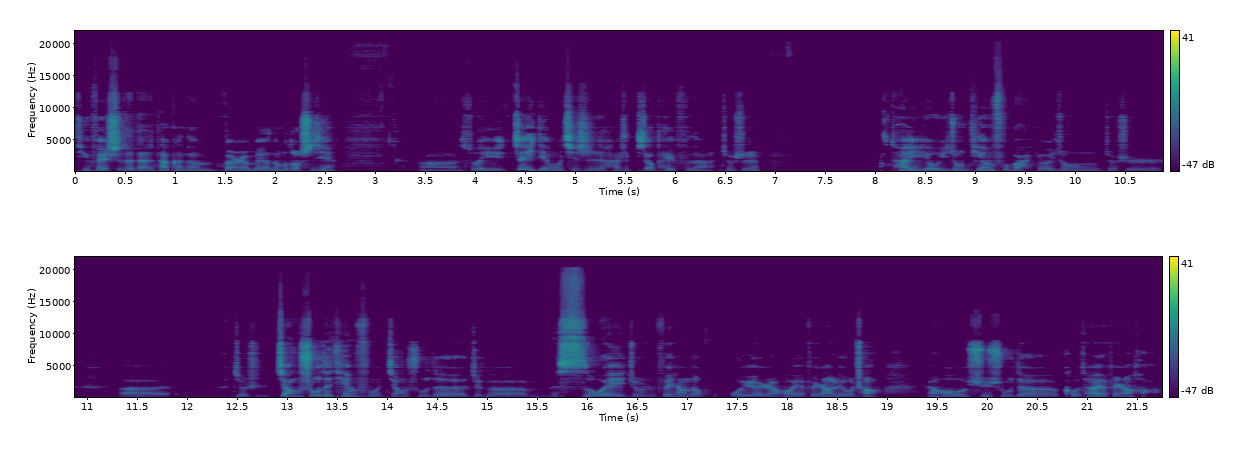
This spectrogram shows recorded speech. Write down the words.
挺费时的。但是他可能本人没有那么多时间，呃，所以这一点我其实还是比较佩服的，就是他有一种天赋吧，有一种就是呃就是讲述的天赋，讲述的这个思维就是非常的活跃，然后也非常流畅，然后叙述的口条也非常好，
